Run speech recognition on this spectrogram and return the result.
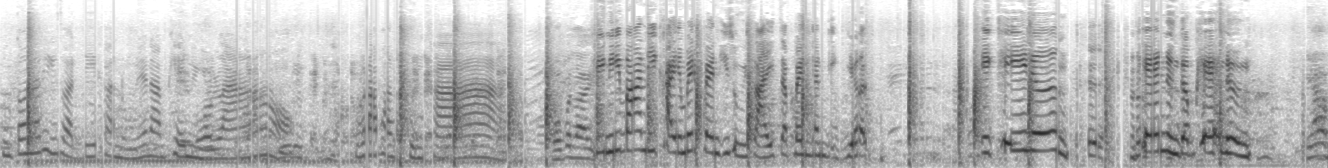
คุณต้นนาทีสวัสดีค่ะ หนุ่มเนี่ยนามเคหนึ่งอยู่แล้วคุณราพรขอบคุณค่ะผมเป็นไรทีนี้บ้านนี้ใครยังไม่เป็นอีสุยใสจะเป็นกันอีกเยอะ อีกทีหนึ่งเคหนึ่งกับเคหนึ่ง เยี่ยม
